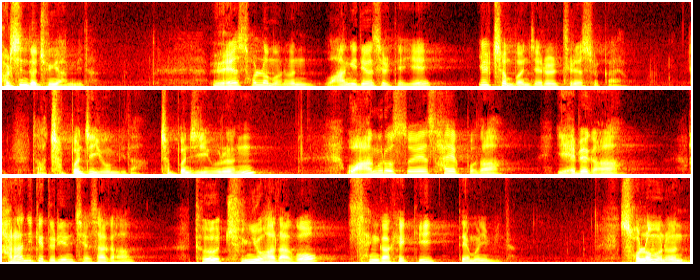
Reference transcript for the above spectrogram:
훨씬 더 중요합니다. 왜 솔로몬은 왕이 되었을 때에 일천 번제를 드렸을까요? 자, 첫 번째 이유입니다. 첫 번째 이유는 왕으로서의 사역보다 예배가 하나님께 드리는 제사가 더 중요하다고 생각했기 때문입니다. 솔로몬은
